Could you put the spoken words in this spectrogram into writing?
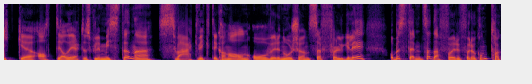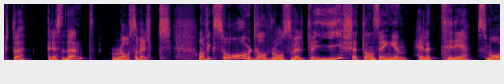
ikke at de allierte skulle miste denne svært viktige kanalen over Nordsjøen, selvfølgelig, og bestemte seg derfor for å kontakte president Roosevelt. Og han fikk så overtalt Roosevelt til å gi Shetlandsgjengen hele tre små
